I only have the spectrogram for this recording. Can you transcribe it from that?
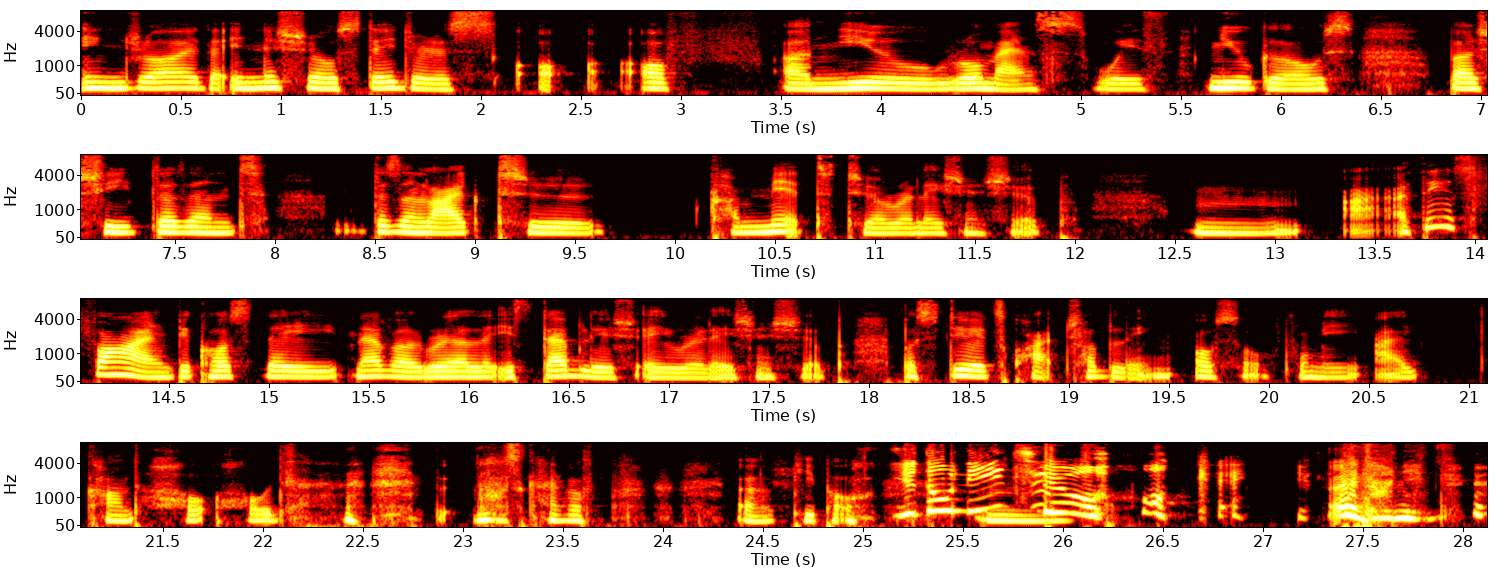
enjoy the initial stages of, of a new romance with new girls, but she doesn't doesn't like to commit to a relationship. Mm, I think it's fine because they never really establish a relationship, but still it's quite troubling also for me. I can't hold, hold those kind of uh, people. You don't need Mm. to. Okay. I don't need to.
